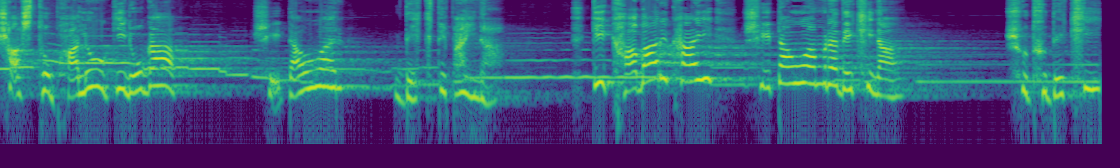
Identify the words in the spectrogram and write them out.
স্বাস্থ্য ভালো কি রোগা, সেটাও আর দেখতে পাই না। কি খাবার খাই, সেটাও আমরা দেখি না। শুধু দেখি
